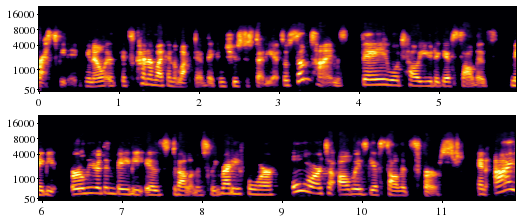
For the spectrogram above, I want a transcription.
breastfeeding. You know, it, it's kind of like an elective; they can choose to study it. So sometimes they will tell you to give solids maybe earlier than baby is developmentally ready for, or to always give solids first. And I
